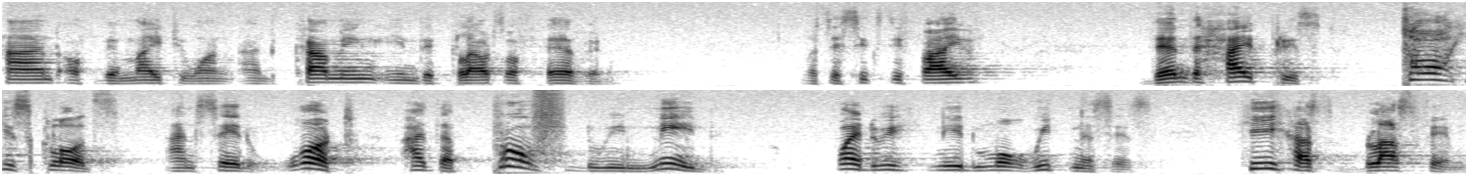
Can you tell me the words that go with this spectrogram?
hand of the Mighty One and coming in the clouds of heaven. Verse 65 Then the high priest tore his clothes and said, What other proof do we need? Why do we need more witnesses? He has blasphemed.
